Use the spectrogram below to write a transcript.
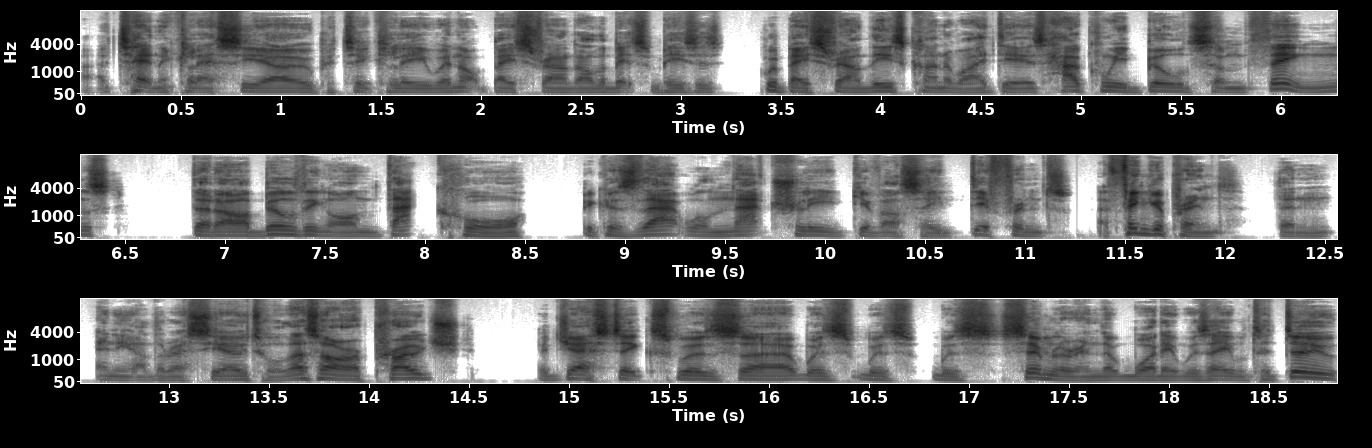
uh, technical SEO, particularly. We're not based around other bits and pieces. We're based around these kind of ideas. How can we build some things that are building on that core because that will naturally give us a different a fingerprint than any other SEO tool. That's our approach. Majestics was uh, was was was similar in that what it was able to do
